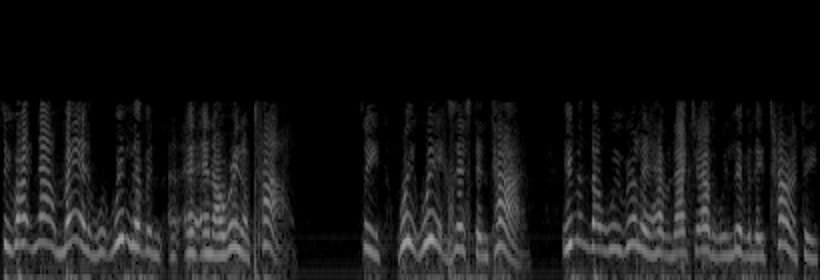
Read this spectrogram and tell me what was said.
See, right now, man, we live in an arena of time. See, we, we exist in time. Even though we really have an actuality, we live in eternity,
